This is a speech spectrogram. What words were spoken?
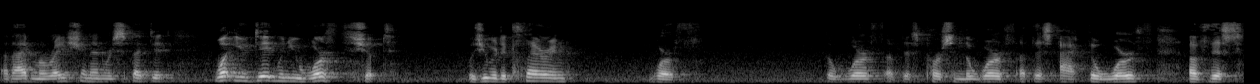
of admiration and respect. It, what you did when you worshipped was you were declaring worth. The worth of this person, the worth of this act, the worth of this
